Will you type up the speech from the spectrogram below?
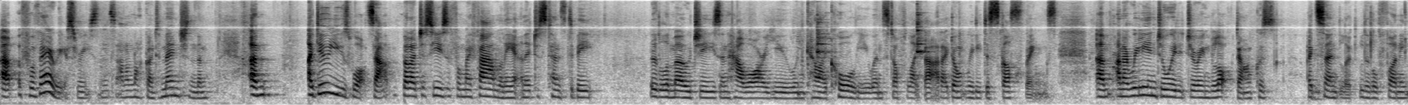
uh, for various reasons, and I'm not going to mention them. Um, I do use WhatsApp, but I just use it for my family, and it just tends to be little emojis and how are you and can I call you and stuff like that. I don't really discuss things. Um, and I really enjoyed it during lockdown because I'd send little funny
